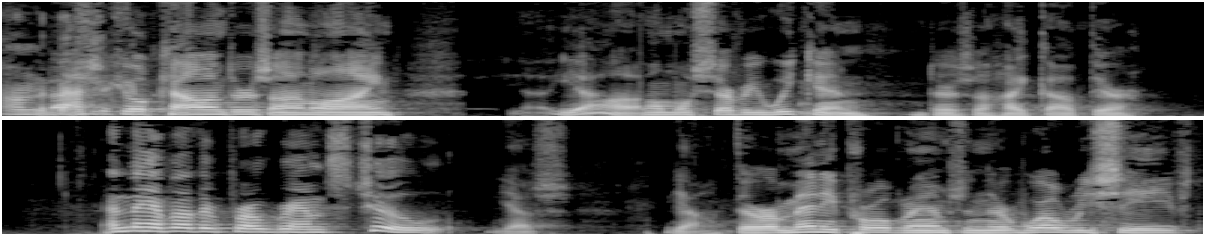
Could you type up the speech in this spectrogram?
on the Bashakill calendar is online. Yeah, almost every weekend there's a hike out there. And they have other programs too. Yes. Yeah, there are many programs and they're well received.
